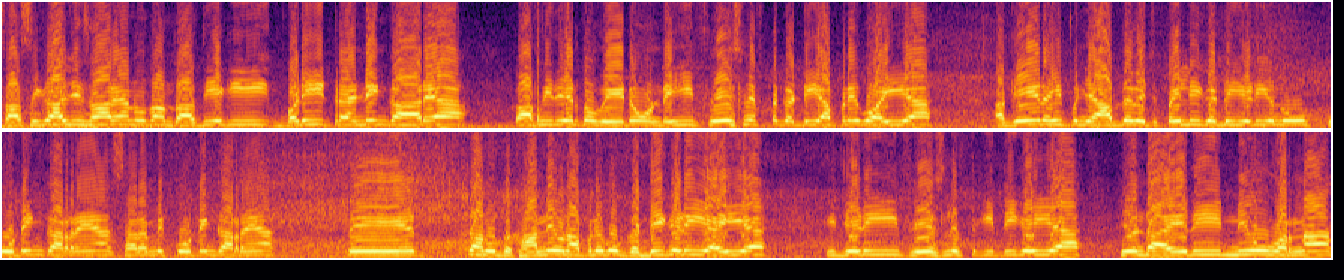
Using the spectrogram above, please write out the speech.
ਸਤਿ ਸ਼੍ਰੀ ਅਕਾਲ ਜੀ ਸਾਰਿਆਂ ਨੂੰ, ਤੁਹਾਨੂੰ ਦੱਸ ਦਈਏ ਕਿ ਬੜੀ ਟ੍ਰੈਂਡਿੰਗ ਆ। ਕਾਫੀ ਦੇਰ ਤੋਂ ਵੇਟ ਹੋਣ ਡਈ ਸੀ। ਫੇਸ ਲਿਫਟ ਗੱਡੀ ਆਪਣੇ ਕੋ ਆਈ ਆ। ਅਗੇਨ ਅਸੀਂ ਪੰਜਾਬ ਦੇ ਵਿੱਚ ਪਹਿਲੀ ਗੱਡੀ ਜਿਹੜੀ ਉਹਨੂੰ ਕੋਟਿੰਗ ਕਰ ਰਹੇ ਆ ਸੈਰਾਮਿਕ ਕੋਟਿੰਗ ਕਰ ਰਹੇ ਆ। ਤੇ ਤੁਹਾਨੂੰ ਦਿਖਾਣੇ ਹੁਣ ਆਪਣੇ ਕੋਲ ਗੱਡੀ ਕਿਹੜੀ ਆਈ ਹੈ ਕਿ ਜਿਹੜੀ ਫੇਸ ਲਿਫਟ ਕੀਤੀ ਗਈ ਆ। ਹਿੰਡਾਏ ਦੀ ਨਿਊ ਵਰਨਾ,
